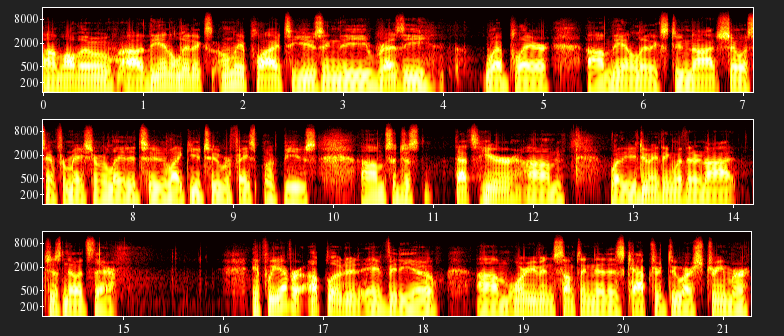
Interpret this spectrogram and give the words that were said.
um, although uh, the analytics only apply to using the Resi web player. Um, the analytics do not show us information related to like YouTube or Facebook views. Um, so just that's here. Um, whether you do anything with it or not, just know it's there. If we ever uploaded a video, um, or even something that is captured through our streamer,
